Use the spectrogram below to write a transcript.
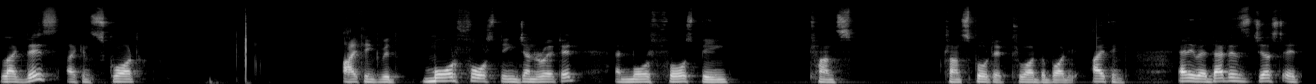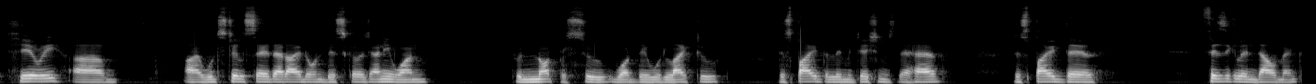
like this, I can squat, I think with more force being generated and more force being trans transported throughout the body, I think. Anyway, that is just a theory. Um, I would still say that I don't discourage anyone to not pursue what they would like to, despite the limitations they have, despite their physical endowment,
